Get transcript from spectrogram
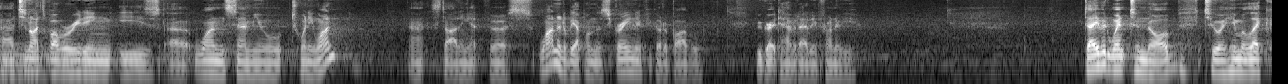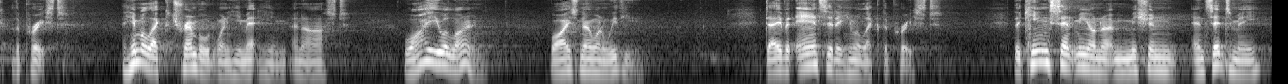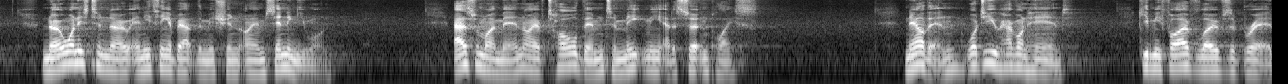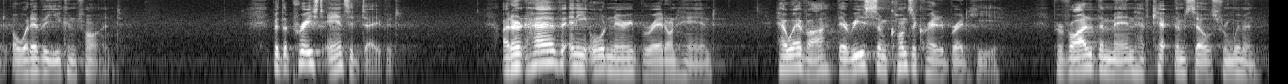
Uh, tonight's Bible reading is uh, 1 Samuel 21, uh, starting at verse 1. It'll be up on the screen if you've got a Bible. It'd be great to have it out in front of you. David went to Nob to Ahimelech the priest. Ahimelech trembled when he met him and asked, Why are you alone? Why is no one with you? David answered Ahimelech the priest, The king sent me on a mission and said to me, No one is to know anything about the mission I am sending you on. As for my men, I have told them to meet me at a certain place. Now then, what do you have on hand? Give me five loaves of bread, or whatever you can find. But the priest answered David, I don't have any ordinary bread on hand. However, there is some consecrated bread here, provided the men have kept themselves from women.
